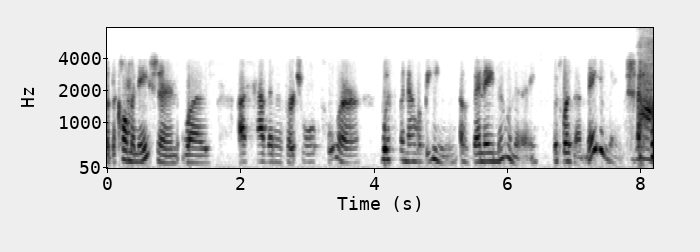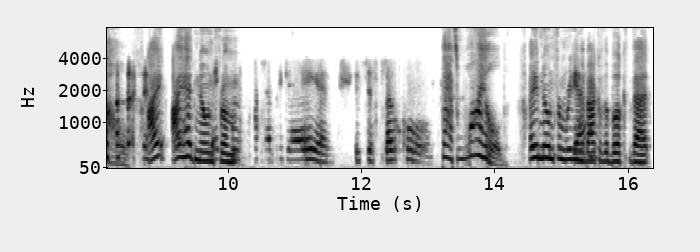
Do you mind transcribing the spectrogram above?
But the culmination was us having a virtual tour with Vanilla Beane of Bené Millinery, which was amazing. Wow. I, I had known from. Every day, and it's just so cool. That's wild. I had known from reading yeah. the back of the book that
